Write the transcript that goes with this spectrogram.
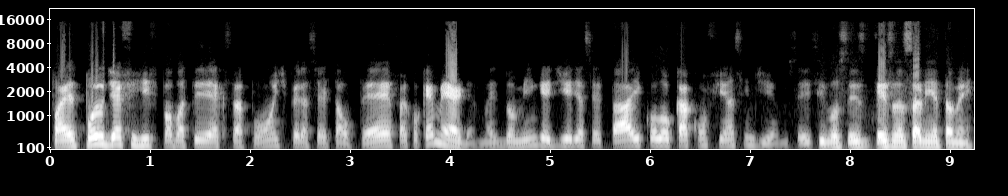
Faz, põe o Jeff Riff pra bater extra point, pra ele acertar o pé, faz qualquer merda. Mas domingo é dia de acertar e colocar confiança em dia. Não sei se vocês pensam nessa linha também.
